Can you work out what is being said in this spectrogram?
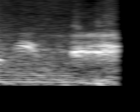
of you.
